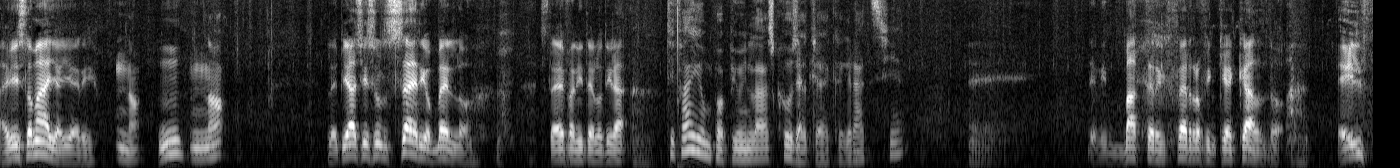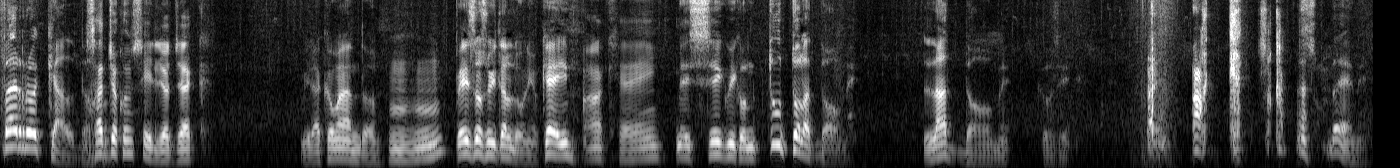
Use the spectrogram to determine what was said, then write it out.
Hai visto Maya ieri? No. Mm? No. Le piaci sul serio, bello. Stefani te lo dirà. Ti fai un po' più in là, scusa, Jack, grazie. Devi battere il ferro finché è caldo. E il ferro è caldo. Saggio consiglio, Jack. Mi raccomando, Mhm. peso sui talloni, ok? Ok. E segui con tutto l'addome. L'addome, così. Ah, cazzo, Ah, cazzo. bene.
